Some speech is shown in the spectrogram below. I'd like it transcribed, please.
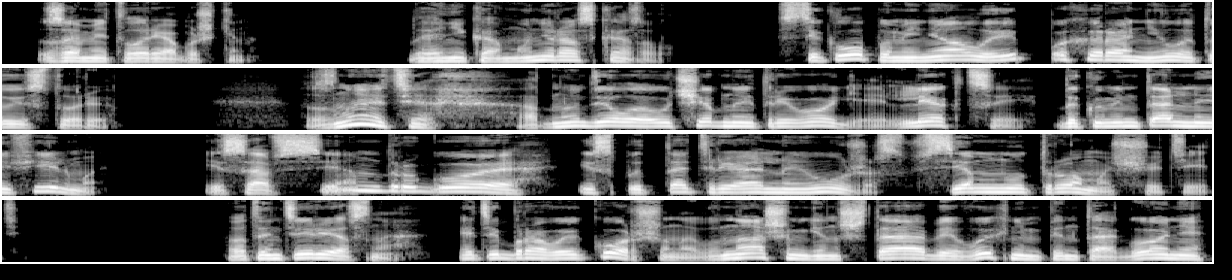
— заметил Рябушкин. «Да я никому не рассказывал. Стекло поменял и похоронил эту историю. Знаете, одно дело учебные тревоги, лекции, документальные фильмы, и совсем другое — испытать реальный ужас, всем нутром ощутить. Вот интересно, эти бравые коршуны в нашем генштабе, в ихнем Пентагоне,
